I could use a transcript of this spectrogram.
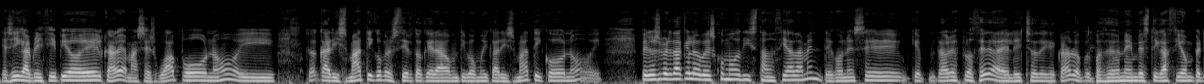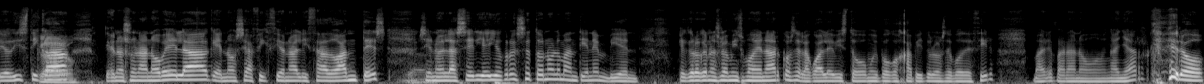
que sí, que al principio él, claro, además es guapo, ¿no? Y ca- carismático, pero es cierto que era un tipo muy carismático, ¿no? Y- pero es verdad que lo ves como distanciadamente, con ese, que tal vez proceda del hecho de que, claro, pues procede de una investigación periodística, Claro. que no es una novela, que no se ha ficcionalizado antes, sino en la serie. Yo creo que ese tono lo mantienen bien. Que creo que no es lo mismo de Narcos, de la cual he visto muy pocos capítulos, debo decir, ¿vale? Para no engañar. Pero,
